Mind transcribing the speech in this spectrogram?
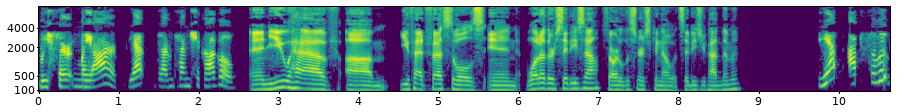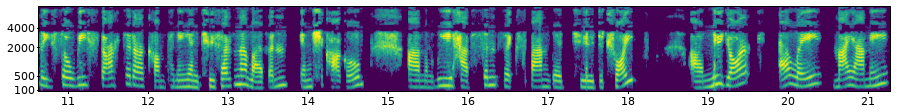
We certainly are. Yep, downtown Chicago. And you have um, you've had festivals in what other cities now? So our listeners can know what cities you've had them in. Yep, absolutely. So we started our company in 2011 in Chicago, um, and we have since expanded to Detroit, uh, New York, LA, Miami,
